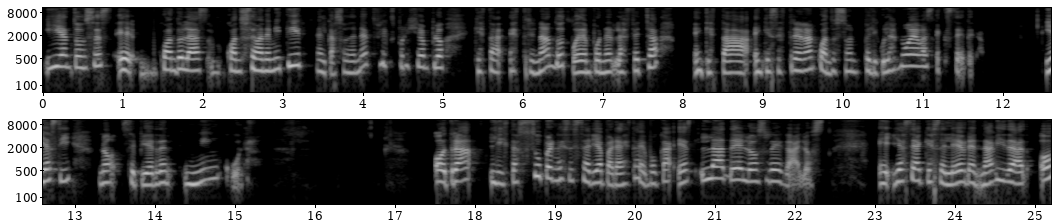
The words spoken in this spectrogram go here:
y entonces eh, cuando las cuando se van a emitir en el caso de Netflix por ejemplo que está estrenando pueden poner la fecha en que está en se estrenan cuando son películas nuevas etcétera y así no se pierden ninguna otra lista súper necesaria para esta época es la de los regalos. Eh, ya sea que celebren Navidad o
